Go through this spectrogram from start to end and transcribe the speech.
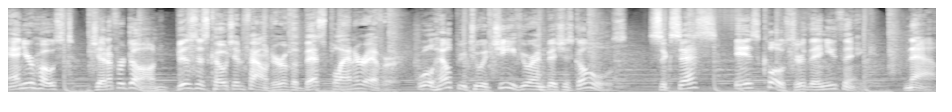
And your host, Jennifer Dawn, business coach and founder of the Best Planner Ever, will help you to achieve your ambitious goals. Success is closer than you think. Now,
